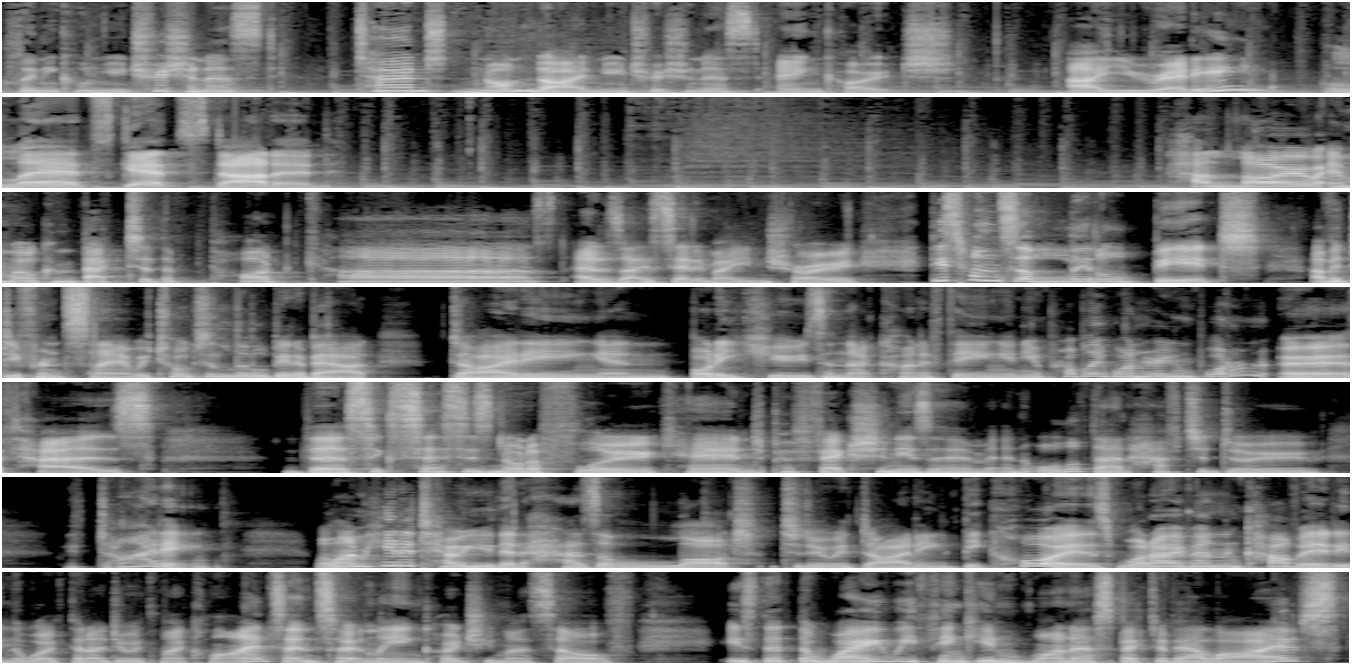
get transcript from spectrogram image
clinical nutritionist turned non diet nutritionist and coach. Are you ready? Let's get started. Hello, and welcome back to the podcast. As I said in my intro, this one's a little bit of a different slant. We talked a little bit about dieting and body cues and that kind of thing. And you're probably wondering what on earth has the success is not a fluke and perfectionism and all of that have to do with dieting? Well, I'm here to tell you that it has a lot to do with dieting because what I've uncovered in the work that I do with my clients and certainly in coaching myself is that the way we think in one aspect of our lives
